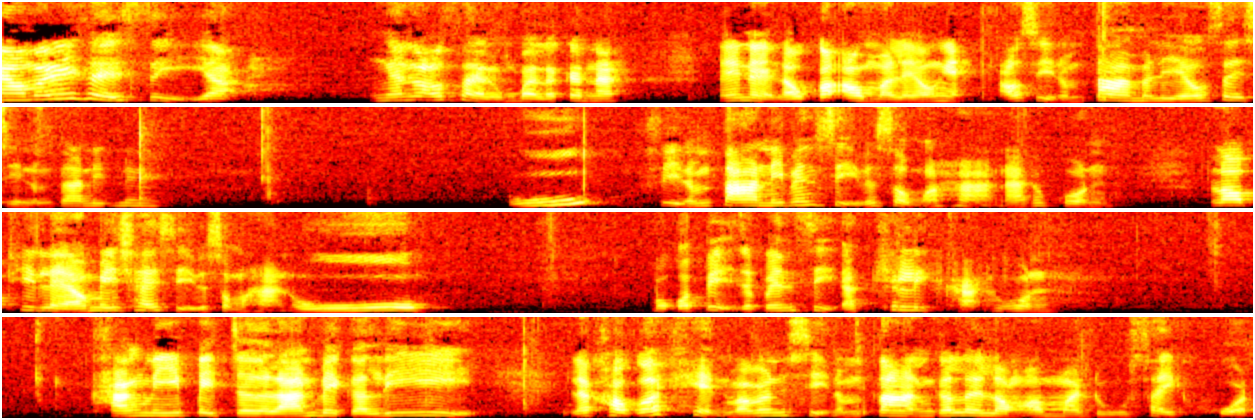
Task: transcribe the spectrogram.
นะไม่ได้ใส่สีอะงั้นเราใส่ลงไปแล้วกันนะไหนๆเราก็เอามาแล้วไงเอาสีน้ำตาลมาแล้วใส่สีน้ำตาลนิดนึงอู้ สีน้ำตาลนี้เป็นสีผสมอาหารนะทุกคน รอบที่แล้วไม่ใช่สีผสมอาหารอู้ปกติจะเป็นสีอะคริลิกค่ะทุกคน ครั้งนี้ไปเจอร้านเบเกอรี่ แล้วเขาก็เห็นว่าเป็นสีน้ำตาลก็เลยลองเอามาดูใส่ขวด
